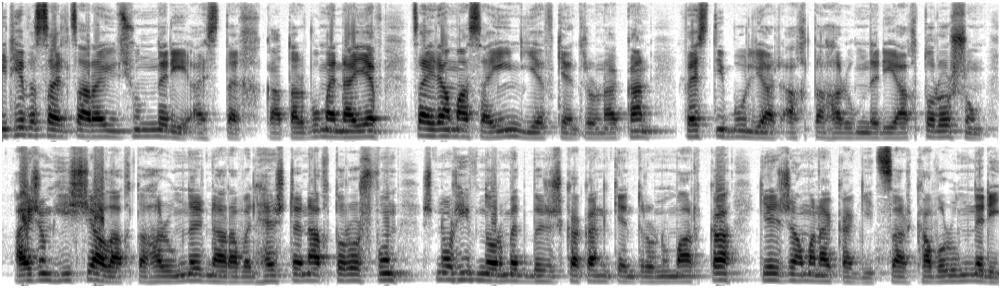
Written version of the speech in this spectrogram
Իթևս այլ ծառայությունների այստեղ կատարվում է նաեւ ծայրամասային եւ կենտրոնական վեստիբուլյար ախտահարումների ախտորոշում։ Այժմ հիշյալ ախտահարումներն առավել հեշտ են ախտորոշվում շնորհիվ Նորմետ բժշկական կենտրոնում արկա գերժամանակագից սարքավորումների։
